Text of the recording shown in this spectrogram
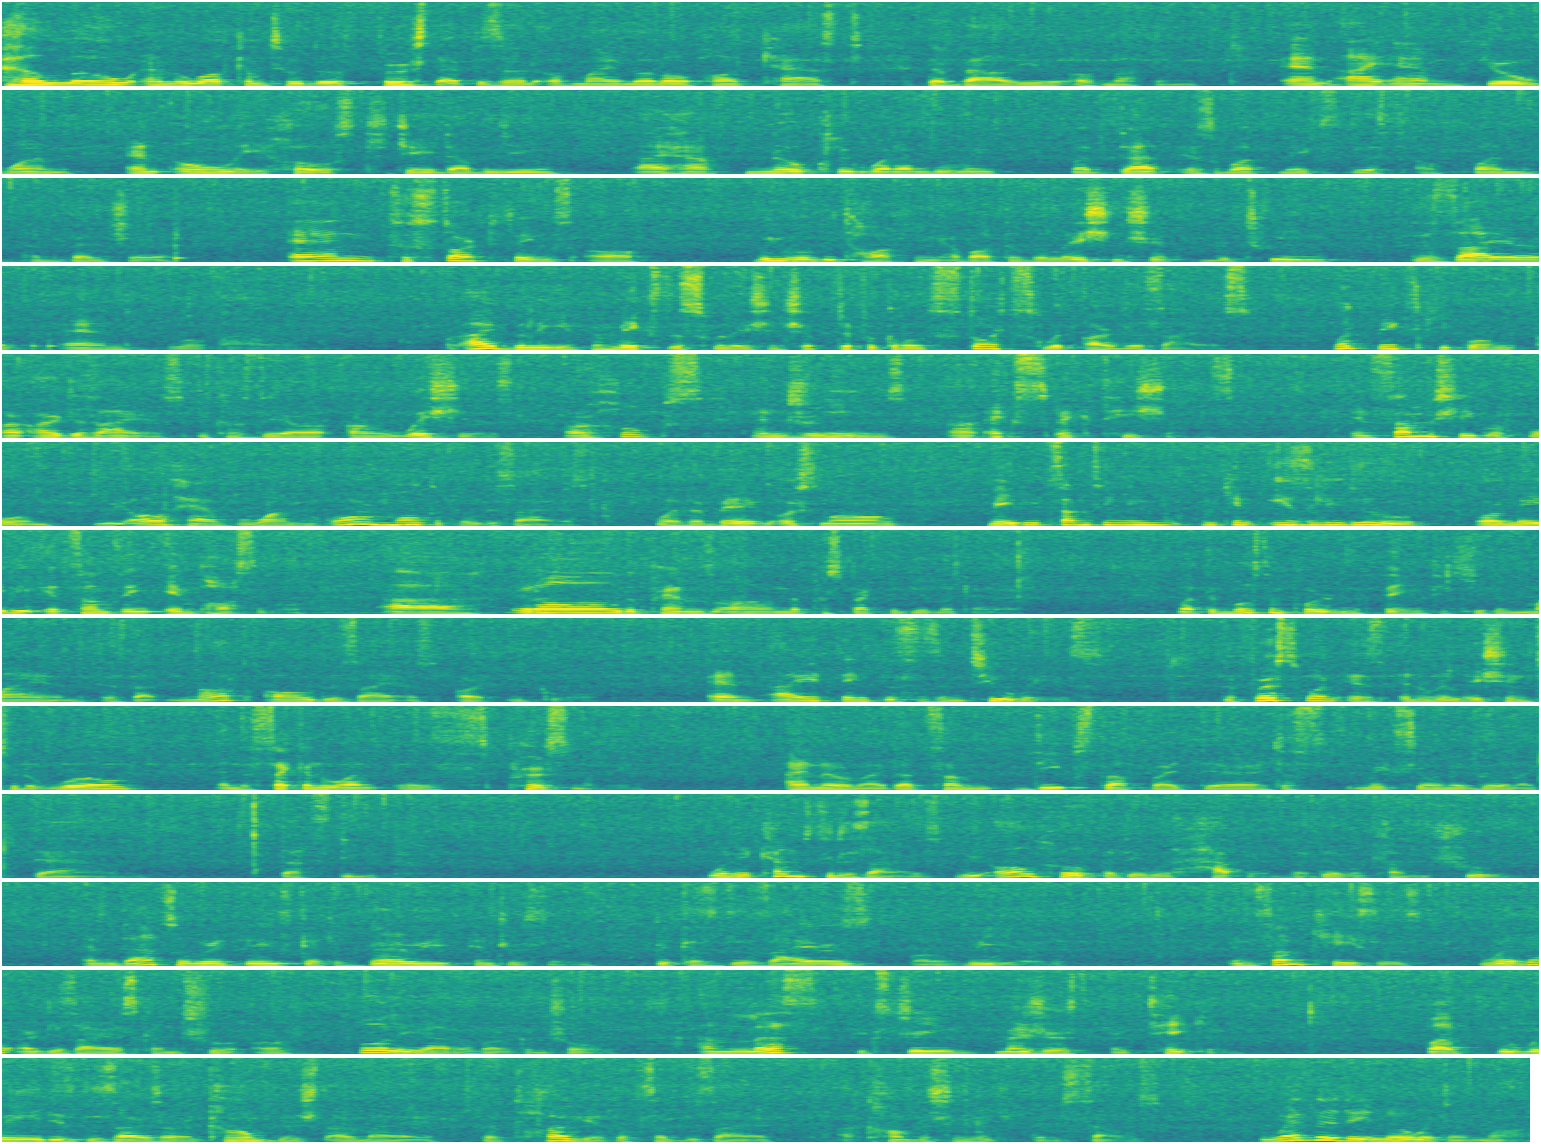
Hello and welcome to the first episode of my little podcast, The Value of Nothing. And I am your one and only host, JW. I have no clue what I'm doing, but that is what makes this a fun adventure. And to start things off, we will be talking about the relationship between desire and willpower. What I believe makes this relationship difficult starts with our desires. What makes people are our desires because they are our wishes, our hopes and dreams, our expectations. In some shape or form, we all have one or multiple desires, whether big or small. Maybe it's something we can easily do, or maybe it's something impossible. Uh, it all depends on the perspective you look at it. But the most important thing to keep in mind is that not all desires are equal. And I think this is in two ways. The first one is in relation to the world, and the second one is personally. I know, right? That's some deep stuff right there. It just makes you want to go like, damn, that's deep. When it comes to desires, we all hope that they will happen, that they will come true. And that's where things get very interesting because desires are weird. In some cases, whether our desires come true are fully out of our control, unless extreme measures are taken. But the way these desires are accomplished are by the target of said desire accomplishing it themselves, whether they know it or not.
